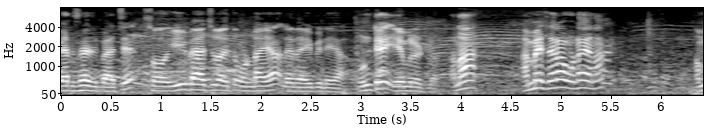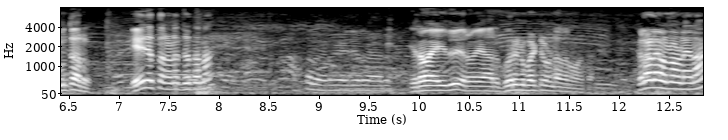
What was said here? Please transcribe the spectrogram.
పెద్ద సైజ్ బ్యాచ్. సో ఈ బ్యాచ్లో అయితే ఉన్నాయా లేదా అయిపోయినాయా? ఉంటే ఏం రేట్లో? అన్నా అమ్మేశారా? ఉన్నాయనా అమ్ముతారు. ఏం చెప్తారన్నా చేతనా ఇరవై ఐదు ఇరవై ఆరు ఐదు ఇరవై ఆరు. గొర్రెని బట్టి ఉండదు అనమాట పిల్లలు ఏమన్నా ఉన్నాయనా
